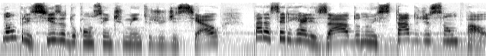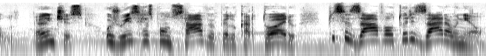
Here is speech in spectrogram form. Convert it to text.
não precisa do consentimento judicial para ser realizado no estado de São Paulo. Antes, o juiz responsável pelo cartório precisava autorizar a união.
